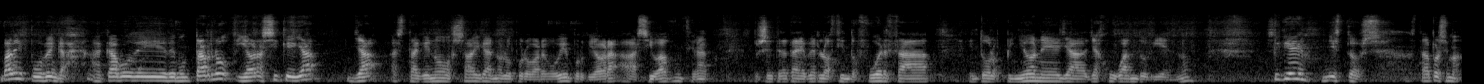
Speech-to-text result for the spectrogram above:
Vale, pues venga, acabo de, de montarlo, y ahora sí que ya, ya, hasta que no salga, no lo probaré muy bien, porque ahora así va a funcionar pero se trata de verlo haciendo fuerza en todos los piñones, ya, ya jugando bien, ¿no? Así que, listos, hasta la próxima.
